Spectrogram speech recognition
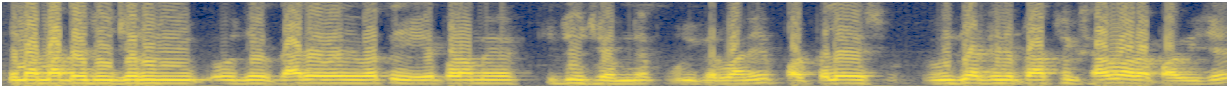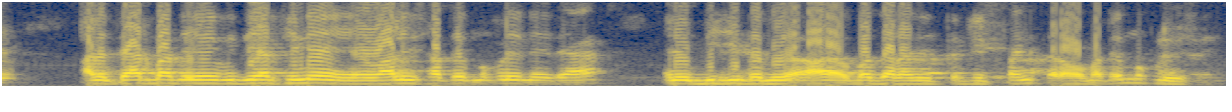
એના માટે જે જરૂરી જે કાર્યવાહી હતી એ પણ અમે કીધું છે એમને પૂરી કરવાની. પણ પહેલે વિદ્યાર્થીને પ્રાથમિક સારવાર અપાવી છે. અને ત્યારબાદ એ વિદ્યાર્થીને વાલી સાથે મોકલીને ત્યાં એની બીજી બધી વધારાની ટ્રીટમેન્ટ કરાવવા માટે મોકલ્યું છે.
